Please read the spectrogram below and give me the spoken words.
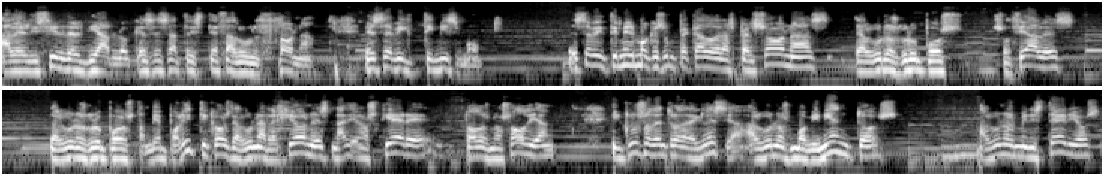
al elixir del diablo, que es esa tristeza dulzona, ese victimismo. Ese victimismo que es un pecado de las personas, de algunos grupos sociales, de algunos grupos también políticos, de algunas regiones, nadie nos quiere, todos nos odian incluso dentro de la iglesia, algunos movimientos, algunos ministerios.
